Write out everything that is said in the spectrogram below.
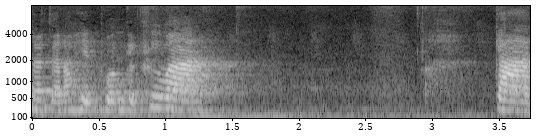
นอกจากนั้นเหตุผลก็คือว่า การ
